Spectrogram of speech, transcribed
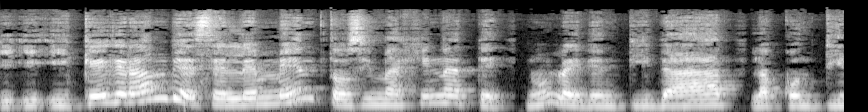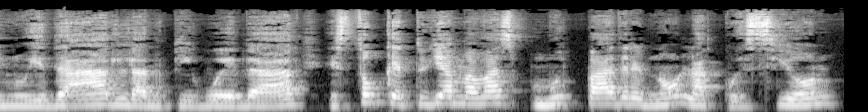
Y, qué grandes elementos, imagínate, ¿no? La identidad, la continuidad, la antigüedad, esto que tú llamabas muy padre, ¿no? La cohesión.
